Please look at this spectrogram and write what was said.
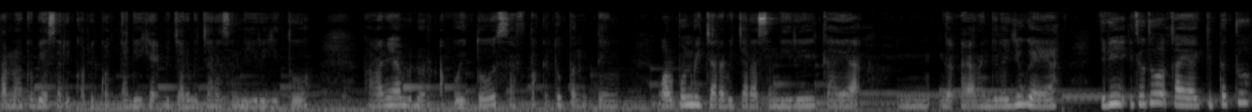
karena kebiasa record-record tadi kayak bicara-bicara sendiri gitu. Makanya menurut aku itu self talk itu penting. Walaupun bicara-bicara sendiri kayak nggak kayak orang gila juga ya. Jadi itu tuh kayak kita tuh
